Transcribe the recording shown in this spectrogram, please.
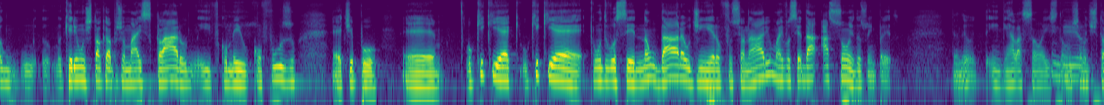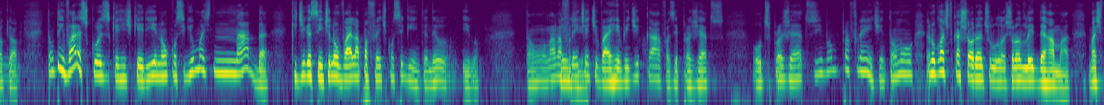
um, queria um stock option mais claro e ficou meio confuso, é tipo o que, que é o que, que é quando você não dá o dinheiro ao funcionário, mas você dá ações da sua empresa. Entendeu? Em relação a isso. Então, chama de stock option. Então, tem várias coisas que a gente queria e não conseguiu, mas nada que diga assim, a gente não vai lá para frente conseguir, entendeu, Igor? Então, lá na Entendi. frente a gente vai reivindicar, fazer projetos, outros projetos e vamos para frente. Então, não, eu não gosto de ficar chorando, chorando leite derramado, mas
